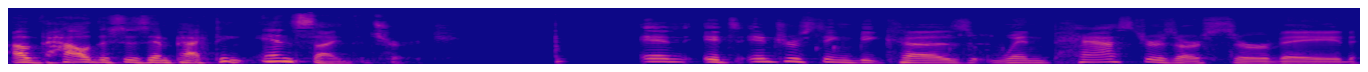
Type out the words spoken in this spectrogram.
of how this is impacting inside the church and it's interesting because when pastors are surveyed,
